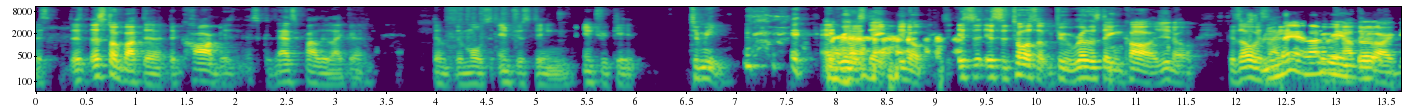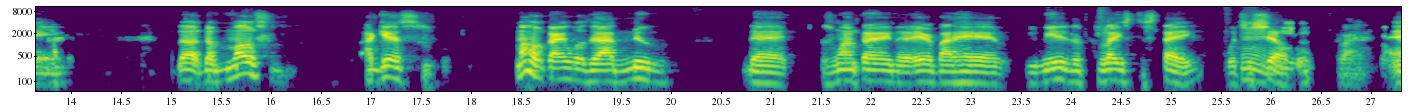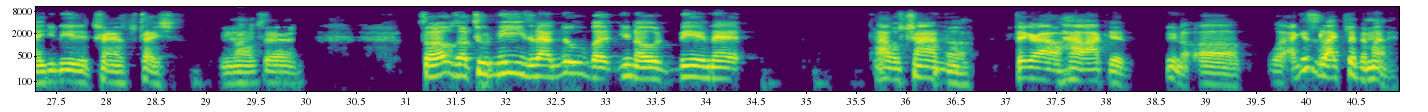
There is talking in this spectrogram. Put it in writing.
Let's let's let's talk about the the car business because that's probably like a the, the most interesting, intricate to me, and real estate. You know, it's a, it's a toss up between real estate and cars. You know, because always like Man, I figuring mean, out the the- car game. the the most I guess my whole thing was that I knew that was one thing that everybody had. You needed a place to stay, which is Mm. shelter, Right. and you needed transportation. You know what I'm saying? So those are two needs that I knew, but you know, being that I was trying to figure out how I could, you know, uh well, I guess it's like flipping money.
